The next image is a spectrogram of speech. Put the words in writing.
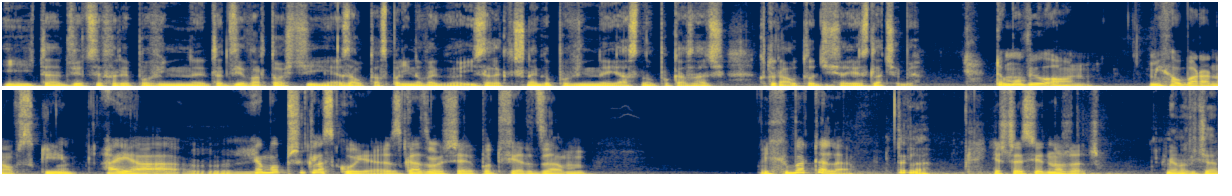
i te dwie cyfry powinny, te dwie wartości z auta spalinowego i z elektrycznego powinny jasno pokazać, które auto dzisiaj jest dla ciebie. To mówił on, Michał Baranowski, a ja, ja mu przyklaskuję. Zgadzam się, potwierdzam. I chyba tyle. Tyle. Jeszcze jest jedna rzecz. Mianowicie?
